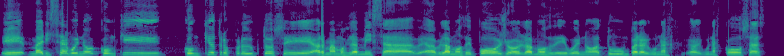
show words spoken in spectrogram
Eh, Marisa, bueno, ¿con qué, ¿con qué otros productos eh, armamos la mesa? Hablamos de pollo, hablamos de, bueno, atún para algunas, algunas cosas.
